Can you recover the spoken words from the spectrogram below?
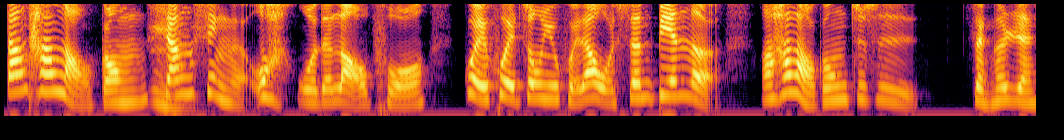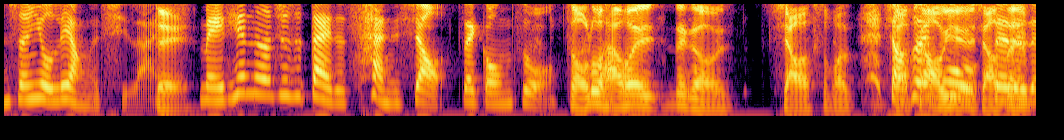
当她老公相信了，嗯、哇，我的老婆贵慧终于回到我身边了。啊，她老公就是整个人生又亮了起来。对，每天呢就是带着灿笑在工作，走路还会那个小什么 小跳跃、小碎步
